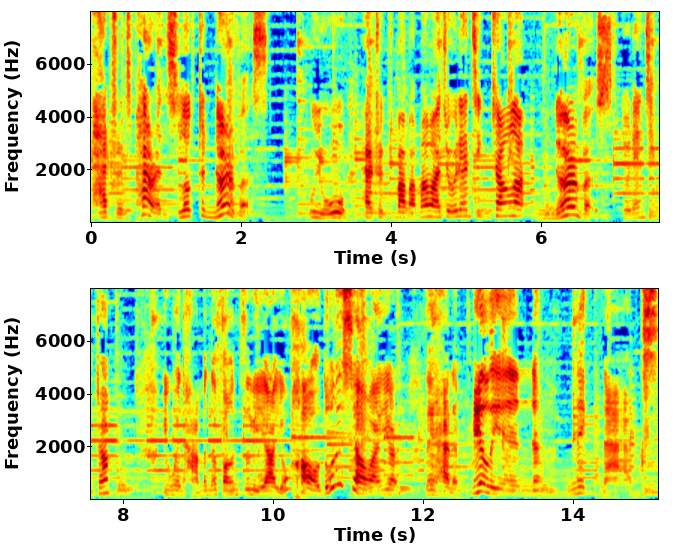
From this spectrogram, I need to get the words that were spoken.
Patrick's parents looked nervous。哎呦，Patrick 爸爸妈妈就有点紧张了，nervous 有点紧张，因为他们的房子里啊有好多的小玩意儿。They had a million knickknacks.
